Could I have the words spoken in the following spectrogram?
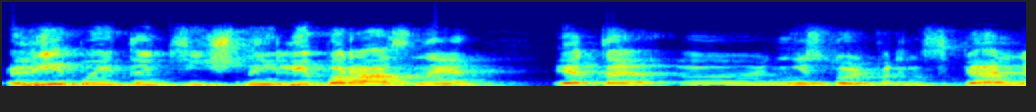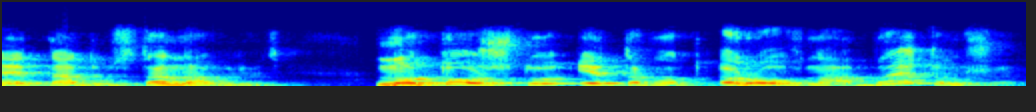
либо идентичные, либо разные это э, не столь принципиально, это надо устанавливать. Но то, что это вот ровно об этом же,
